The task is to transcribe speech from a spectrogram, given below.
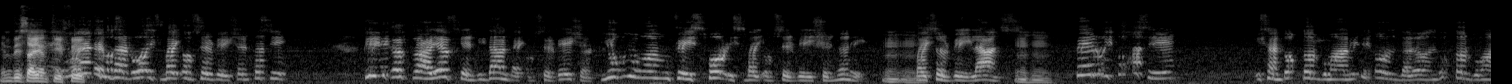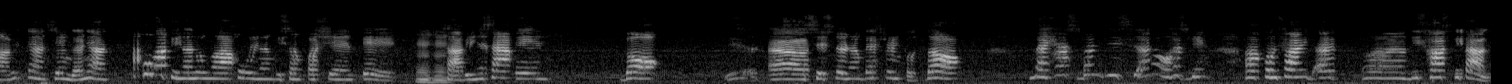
Hindi scientific. Wala tayong magagawa, it's by observation kasi clinical trials can be done by observation. Yung yung ang phase 4 is by observation yun eh, Mhm. by surveillance. Mhm. Pero ito kasi, isang doktor gumamit ito, dalawang doktor gumamit yan, siyang ganyan. Ako nga, tinanong nga ako ng isang pasyente. Mhm. Sabi niya sa akin, Doc, uh, sister ng best friend ko, Doc, my husband is, ano, has been uh, confined at uh, this hospital.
